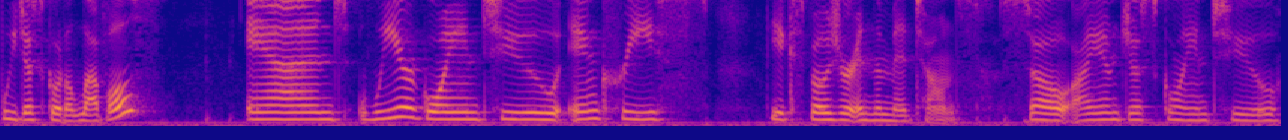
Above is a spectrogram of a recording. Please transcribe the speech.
we just go to levels and we are going to increase the exposure in the midtones. So I am just going to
